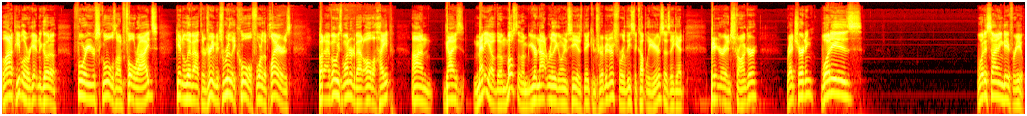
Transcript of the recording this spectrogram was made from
a lot of people who are getting to go to four year schools on full rides, getting to live out their dream. It's really cool for the players. But I've always wondered about all the hype on guys, many of them, most of them, you're not really going to see as big contributors for at least a couple of years as they get bigger and stronger. Redshirting, what is what is signing day for you?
